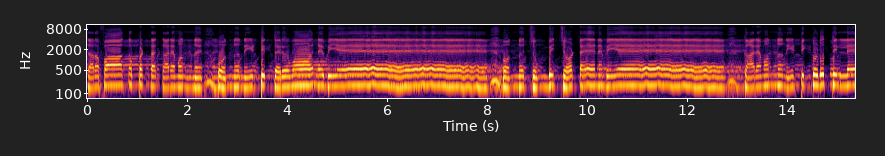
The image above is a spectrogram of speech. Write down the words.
ശറഫാക്കപ്പെട്ട കരമൊന്ന് ഒന്ന് നീട്ടിത്തരുമോ നബിയേ? ഒന്ന് ചുംബിച്ചോട്ടെ നബിയേ? കരമൊന്ന് നീട്ടിക്കൊടുത്തില്ലേ?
